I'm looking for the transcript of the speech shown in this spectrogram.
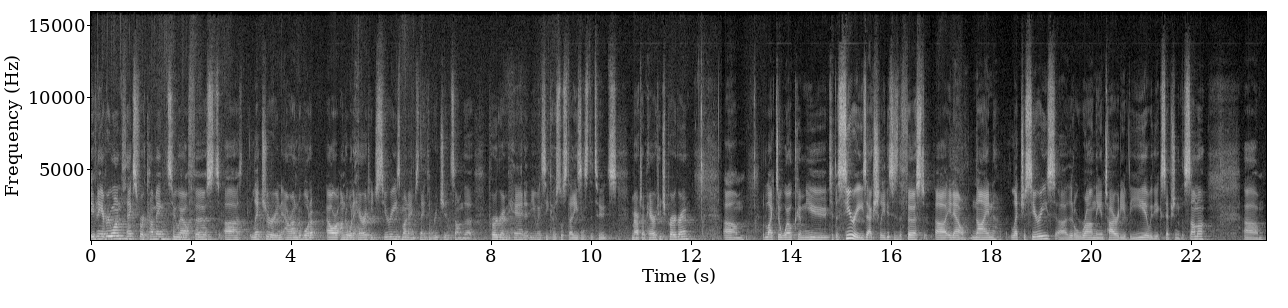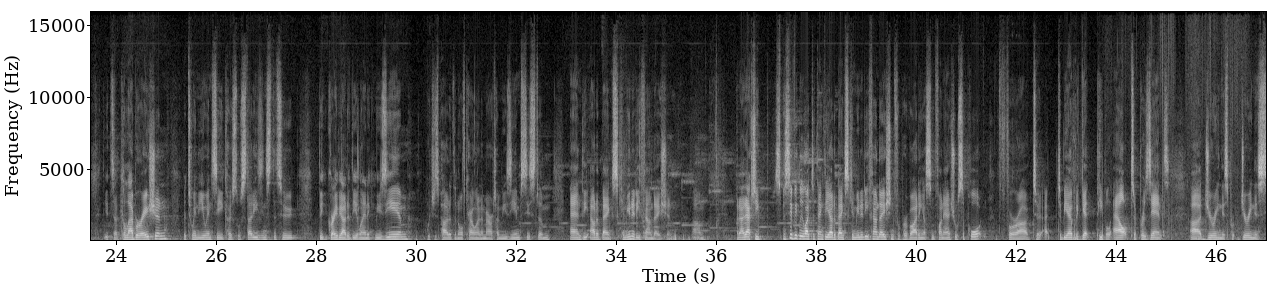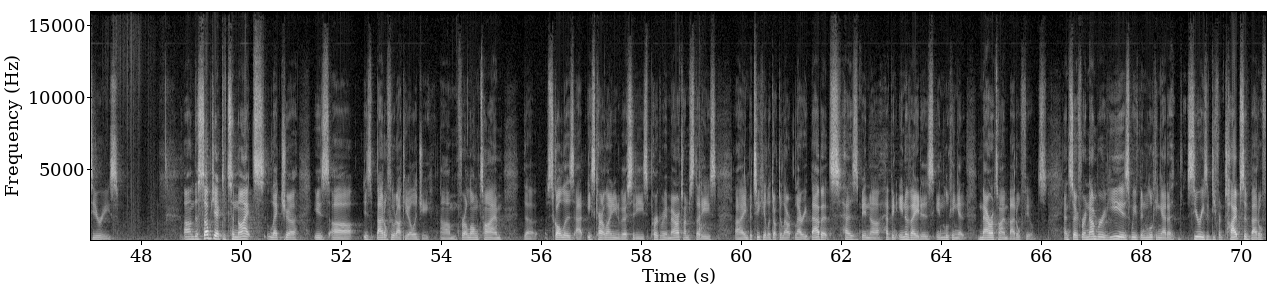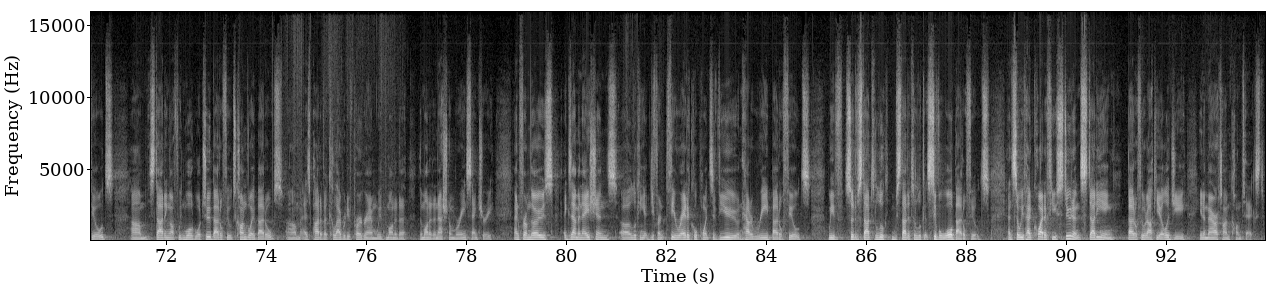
evening, everyone. Thanks for coming to our first uh, lecture in our underwater, our underwater heritage series. My name is Nathan Richards. I'm the program head at the UNC Coastal Studies Institute's Maritime Heritage Program. Um, I'd like to welcome you to the series. Actually, this is the first uh, in our nine lecture series uh, that'll run the entirety of the year, with the exception of the summer. Um, it's a collaboration between the UNC Coastal Studies Institute, the Graveyard of the Atlantic Museum, which is part of the North Carolina Maritime Museum System, and the Outer Banks Community Foundation. Um, and I'd actually specifically like to thank the Outer Banks Community Foundation for providing us some financial support for, uh, to, to be able to get people out to present uh, during, this, during this series. Um, the subject of tonight's lecture is, uh, is battlefield archaeology. Um, for a long time, the scholars at East Carolina University's program in maritime studies, uh, in particular Dr. Larry Babits, has been, uh, have been innovators in looking at maritime battlefields. And so for a number of years, we've been looking at a series of different types of battlefields, um, starting off with World War II battlefields, convoy battles, um, as part of a collaborative program with Monitor, the Monitor National Marine Sanctuary. And from those examinations, uh, looking at different theoretical points of view and how to read battlefields, we've sort of started to look, we've started to look at Civil War battlefields. And so we've had quite a few students studying battlefield archaeology in a maritime context.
